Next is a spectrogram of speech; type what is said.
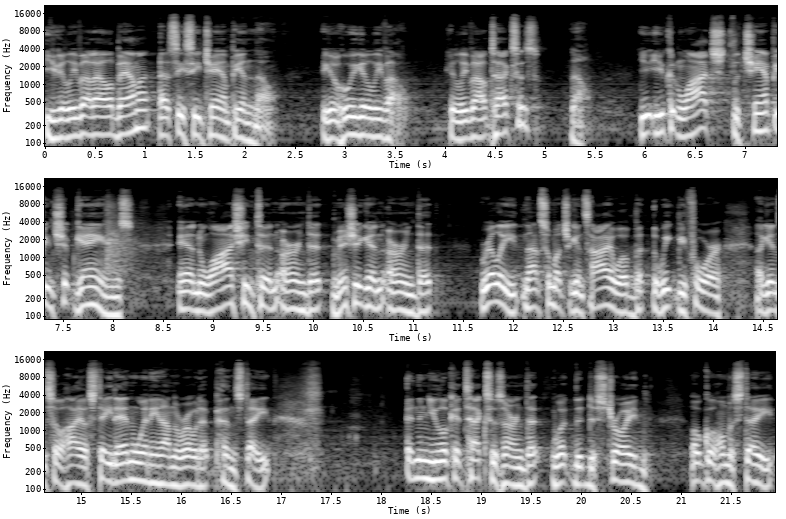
You can leave out Alabama, SEC champion? No. You go, who are you going to leave out? You leave out Texas? No. You, you can watch the championship games, and Washington earned it, Michigan earned it. Really, not so much against Iowa, but the week before against Ohio State and winning on the road at Penn State. And then you look at Texas earned that what the destroyed Oklahoma State.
